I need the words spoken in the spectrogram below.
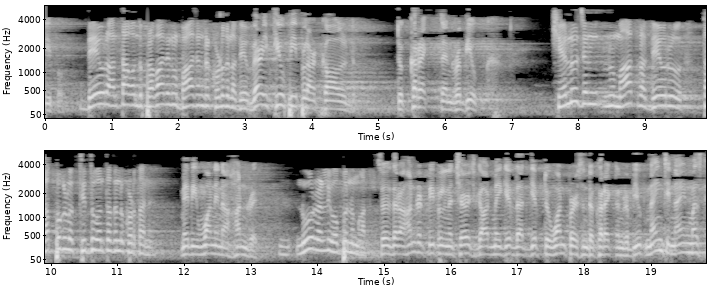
people. ದೇವರು ಅಂತ ಒಂದು ಪ್ರವಾದಿಗಳು ಬಹಳ ಜನರು ಕೊಡುದಿಲ್ಲ ದೇವ್ರು Very few people are called to correct and rebuke. ಕೆಲವು ಜನರು ಮಾತ್ರ ದೇವರು ತಪ್ಪುಗಳು ತಿದ್ದುವಂಥದ್ದನ್ನು ಕೊಡ್ತಾನೆ. Maybe one in a hundred ನೂರರಲ್ಲಿ ಒಬ್ಬನ ಮಾತ್ರ. So there hundred people in church God may give that gift to one person to correct and rebuke ninety nine must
